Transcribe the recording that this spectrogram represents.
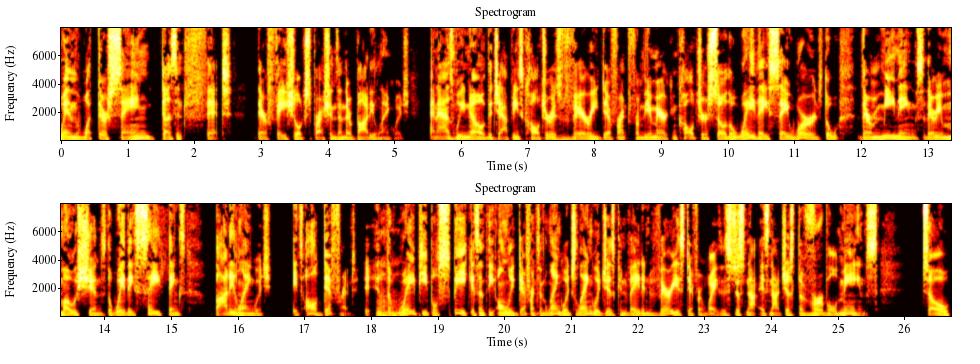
when what they're saying doesn't fit their facial expressions and their body language. And as we know, the Japanese culture is very different from the American culture. So the way they say words, the, their meanings, their emotions, the way they say things, body language, it's all different. It- it- The mm-hmm. way people speak isn't the only difference in language. Language is conveyed in various different ways. It's just not, it's not just the verbal means. So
